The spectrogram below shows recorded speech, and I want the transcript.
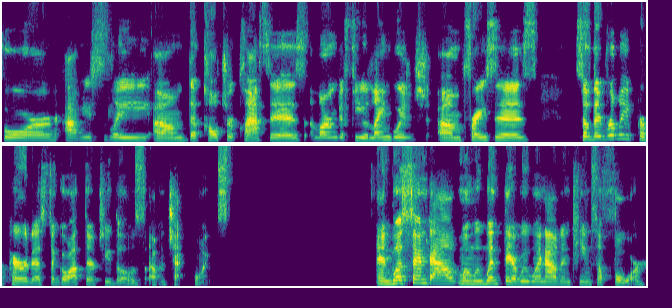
for. Obviously, um, the culture classes, learned a few language um, phrases. So they really prepared us to go out there to those um, checkpoints. And was sent out when we went there, we went out in teams of four.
